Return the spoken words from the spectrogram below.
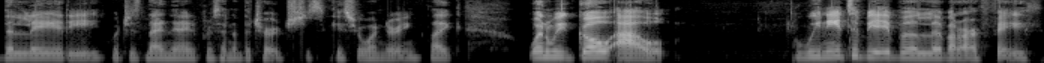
the laity which is 99% of the church just in case you're wondering like when we go out we need to be able to live out our faith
